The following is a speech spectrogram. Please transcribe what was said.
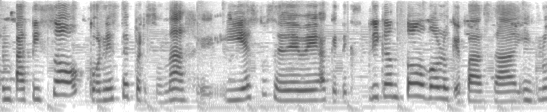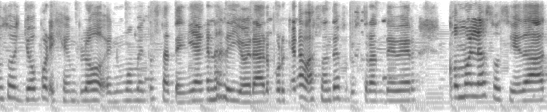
empatizó con este personaje. Y esto se debe a que te explican todo lo que pasa. Incluso yo, por ejemplo, en un momento hasta tenía ganas de llorar porque era bastante frustrante ver cómo la sociedad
